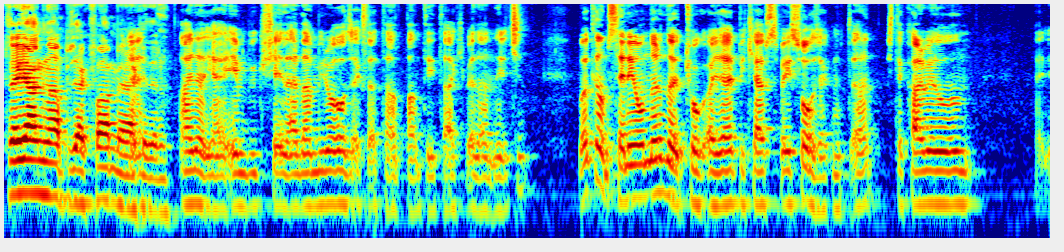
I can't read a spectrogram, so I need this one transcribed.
Trae Young ne yapacak falan merak Evet, ederim. Aynen yani en büyük şeylerden biri olacak zaten Atlanta'yı takip edenler için. Bakalım seneye onların da çok acayip bir cap space olacak muhtemelen. İşte Carmelo'nun hani,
